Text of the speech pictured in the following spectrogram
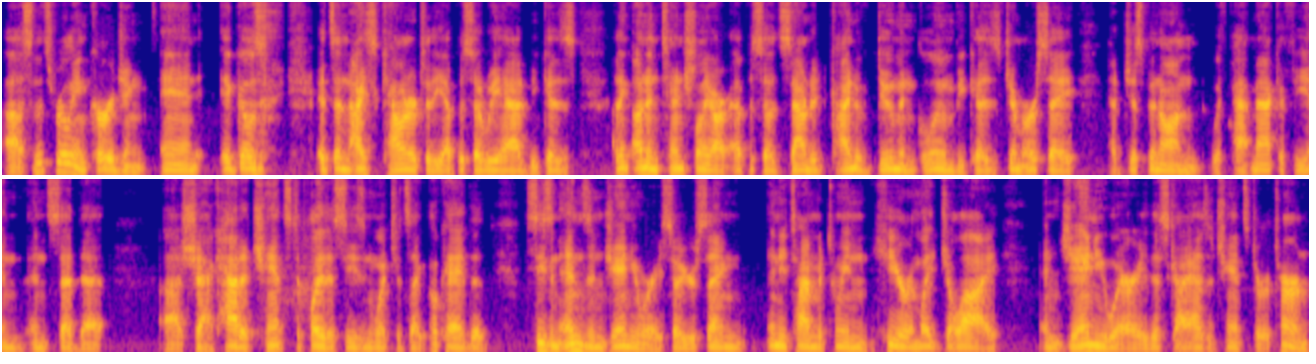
Uh, so that's really encouraging. And it goes, it's a nice counter to the episode we had because I think unintentionally our episode sounded kind of doom and gloom because Jim Irsay had just been on with Pat McAfee and, and said that uh, Shaq had a chance to play this season, which it's like, okay, the season ends in January. So you're saying anytime between here and late July, in January, this guy has a chance to return.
